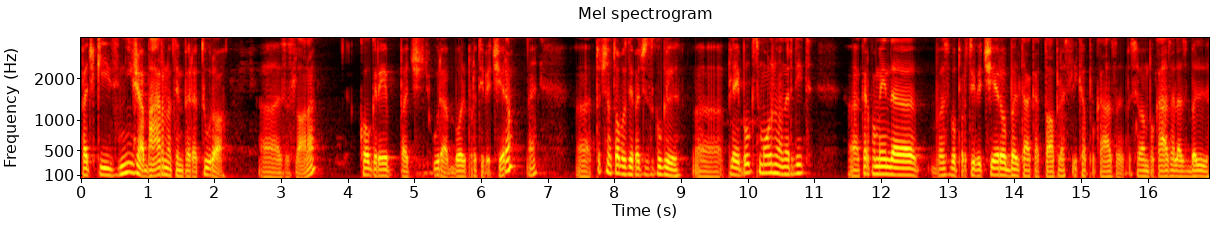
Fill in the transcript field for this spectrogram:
pač, ki zniža barvno temperaturo uh, zaslona, ko gre pač ura bolj proti večeru. Uh, točno to bo zdaj pač z Google uh, Playbooks možno narediti, uh, kar pomeni, da vas bo proti večeru bolj taka topla slika pokazala, se vam pokazala z bolj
